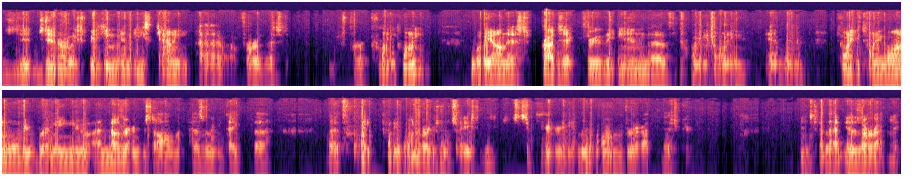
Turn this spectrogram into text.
g- generally speaking, in East County uh, for this for 2020. We'll be on this project through the end of 2020, and then 2021 we'll be bringing you another installment as we take the the 2021 version of safety and security and move on throughout the district. And so that is our update.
